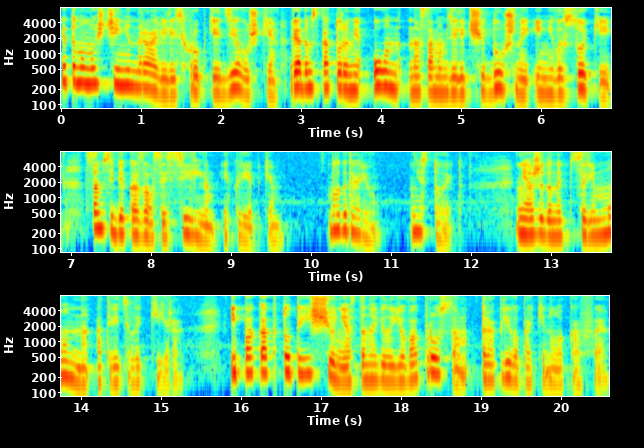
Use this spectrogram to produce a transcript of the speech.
этому мужчине нравились хрупкие девушки, рядом с которыми он, на самом деле тщедушный и невысокий, сам себе казался сильным и крепким. «Благодарю, не стоит», – неожиданно церемонно ответила Кира. И пока кто-то еще не остановил ее вопросом, торопливо покинула кафе.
